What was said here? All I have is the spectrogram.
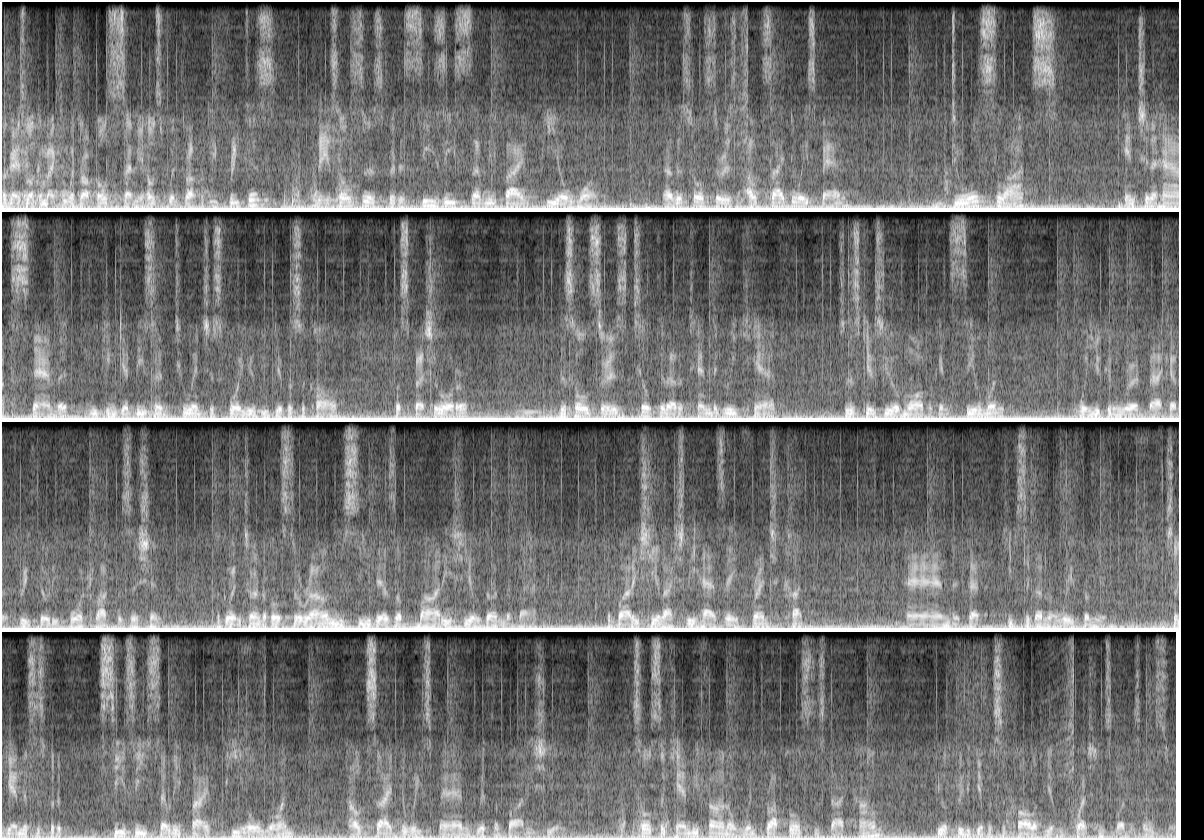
Okay, guys, welcome back to Winthrop Holsters. I'm your host, Winthrop D. Today's holster is for the CZ75P01. Now, this holster is outside the waistband, dual slots, inch and a half standard. We can get these in two inches for you if you give us a call for special order. This holster is tilted at a 10 degree cant, so this gives you a more of a concealment where you can wear it back at a 334 o'clock position. I'll go ahead and turn the holster around. You see there's a body shield on the back. The body shield actually has a French cut and that keeps the gun away from you. So again, this is for the CZ75P01 outside the waistband with a body shield. This holster can be found on winthropholsters.com. Feel free to give us a call if you have any questions about this holster.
